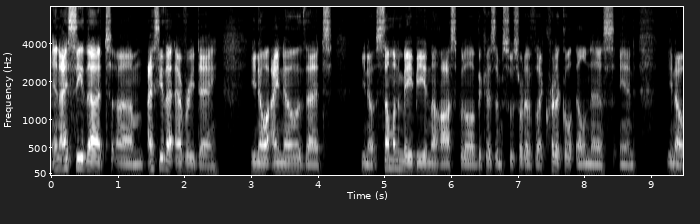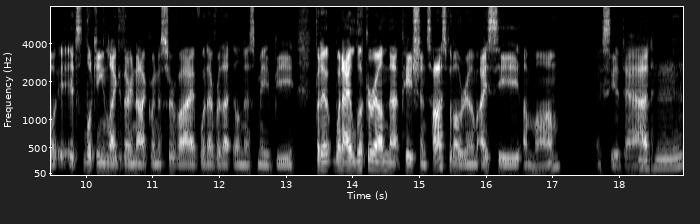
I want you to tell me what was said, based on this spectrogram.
and i see that um, i see that every day you know i know that you know someone may be in the hospital because of some sort of like critical illness and you know it's looking like they're not going to survive whatever that illness may be. But it, when i look around that patient's hospital room i see a mom i see a dad mm-hmm.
